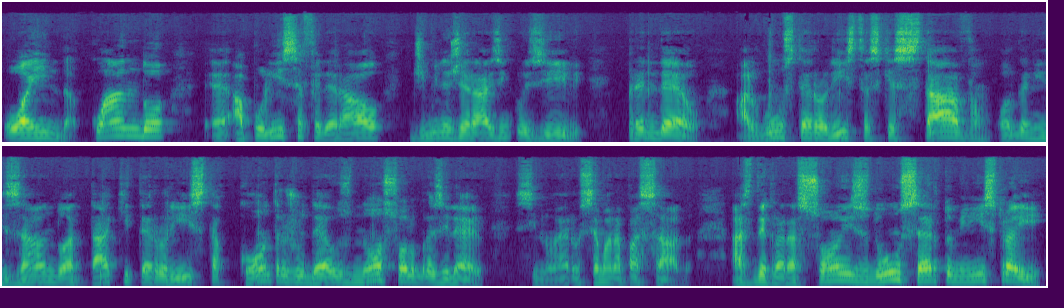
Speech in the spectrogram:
Ou ainda, quando é, a Polícia Federal de Minas Gerais, inclusive, prendeu alguns terroristas que estavam organizando ataque terrorista contra judeus no solo brasileiro, se não era semana passada. As declarações de um certo ministro aí,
